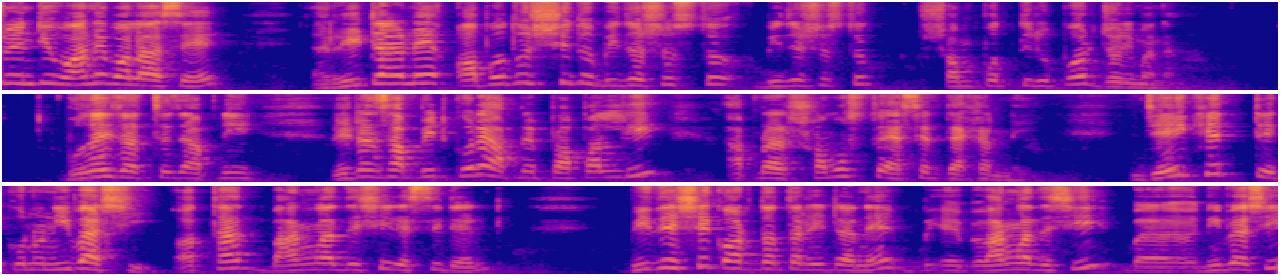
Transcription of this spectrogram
টোয়েন্টি ওয়ানে বলা আছে রিটার্নে অপদর্শিত বিদেশস্থ বিদেশস্থ সম্পত্তির উপর জরিমানা। বোঝাই যাচ্ছে যে আপনি রিটার্ন সাবমিট করে আপনি প্রপারলি আপনার সমস্ত অ্যাসেট দেখার নেই যেই ক্ষেত্রে কোনো নিবাসী অর্থাৎ বাংলাদেশি রেসিডেন্ট বিদেশে করদাতা রিটার্নে বাংলাদেশি নিবাসী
